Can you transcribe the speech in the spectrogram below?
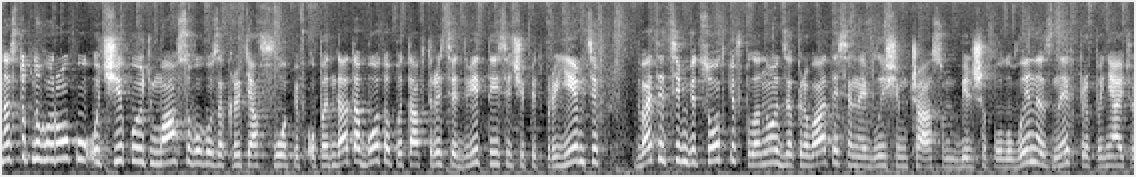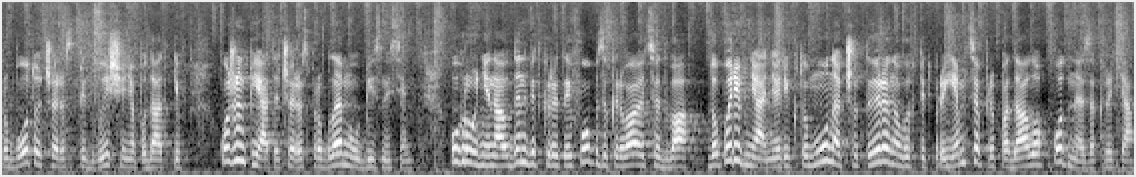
Наступного року очікують масового закриття ФОПів. Опендата Бот опитав 32 тисячі підприємців. 27% планують закриватися найближчим часом. Більше половини з них припиняють роботу через підвищення податків. Кожен п'ятий через проблеми у бізнесі. У грудні на один відкритий ФОП закриваються два. До порівняння рік тому на чотири нових підприємця припадало одне закриття.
